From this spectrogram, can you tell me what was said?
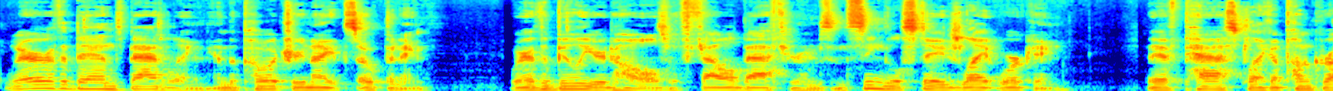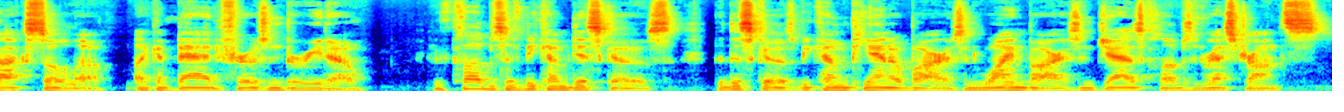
Where are the bands battling and the poetry nights opening? Where the billiard halls with foul bathrooms and single stage light working? They have passed like a punk rock solo, like a bad frozen burrito. The clubs have become discos. The discos become piano bars and wine bars and jazz clubs and restaurants.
